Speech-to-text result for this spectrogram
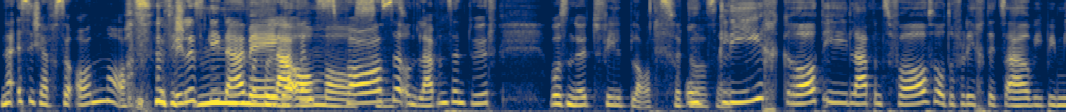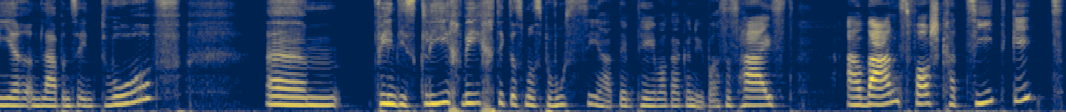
Nein, es ist einfach so anmaßend. Weil es gibt einfach Lebensphasen und Lebensentwürfe, wo es nicht viel Platz für Und das hat. gleich gerade in Lebensphasen oder vielleicht jetzt auch wie bei mir ein Lebensentwurf, ähm, finde ich es gleich wichtig, dass man das Bewusstsein hat dem Thema gegenüber. Also das heißt, auch wenn es fast keine Zeit gibt,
